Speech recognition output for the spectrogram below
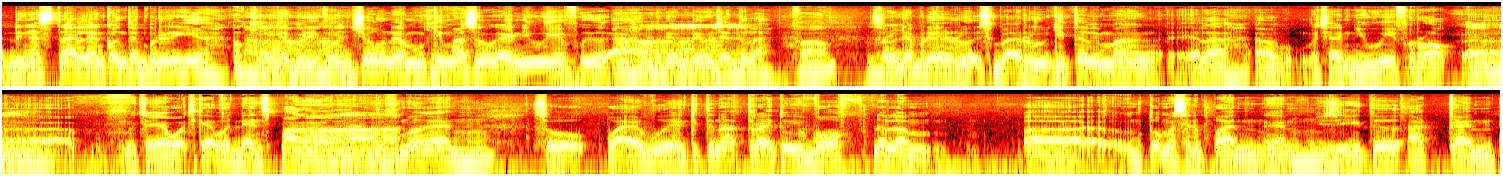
dengan style yang contemporary lah. Okay. Contemporary keroncong dan mungkin masukkan new wave ke. Ah, benda-benda macam tu lah. Faham. So daripada root sebab root kita memang yalah uh, macam new wave rock uh, macam yang awak cakap apa dance punk uh, tu semua kan. So whatever yang kita nak try to evolve dalam uh, untuk masa depan kan music kita akan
